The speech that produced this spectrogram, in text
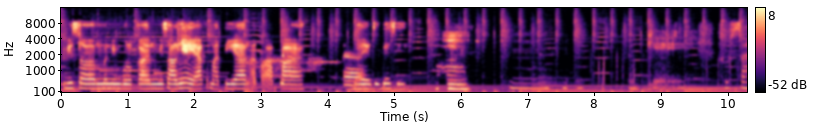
bisa menimbulkan misalnya ya kematian atau apa. Bahaya juga sih. Hmm. Susah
